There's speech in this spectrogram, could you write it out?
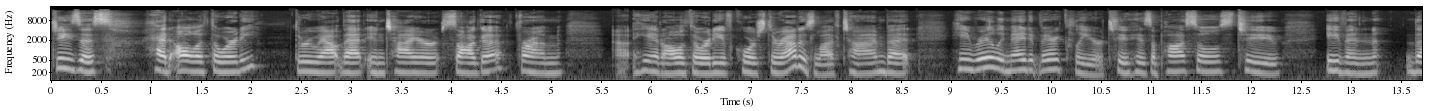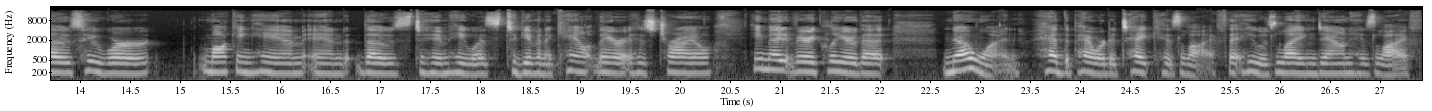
Jesus had all authority throughout that entire saga from uh, he had all authority of course throughout his lifetime but he really made it very clear to his apostles to even those who were mocking him and those to whom he was to give an account there at his trial he made it very clear that no one had the power to take his life that he was laying down his life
